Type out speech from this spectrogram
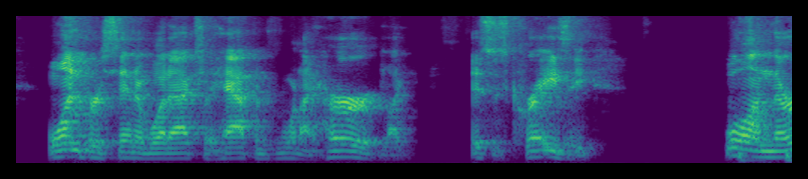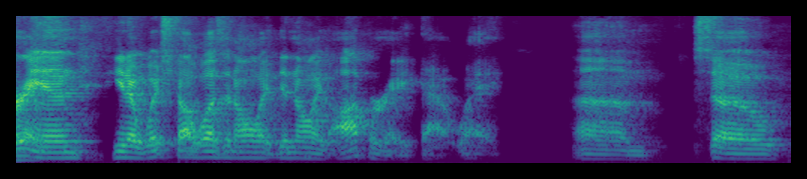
1% of what actually happened from what I heard. Like, this is crazy. Well, on their end, you know, Wichita wasn't always, didn't always operate that way. Um, so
